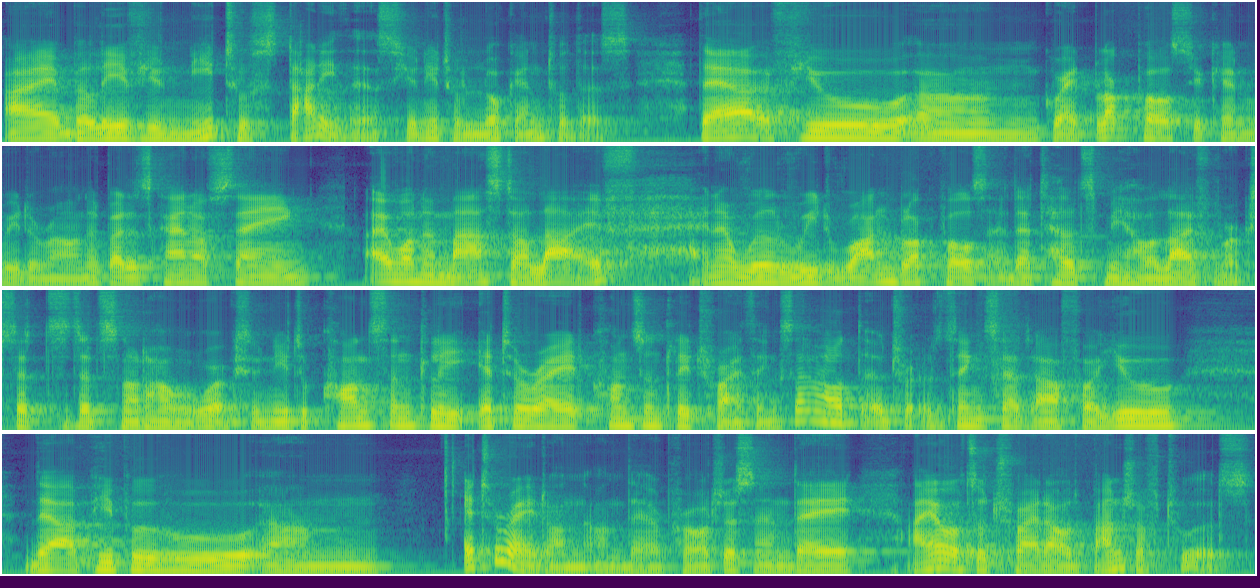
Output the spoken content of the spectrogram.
I believe you need to study this, you need to look into this. There are a few um, great blog posts you can read around it, but it's kind of saying, I want to master life, and I will read one blog post and that tells me how life works. That's, that's not how it works. You need to constantly iterate, constantly try things out, uh, tr- things that are for you. There are people who um, iterate on, on their approaches, and they. I also tried out a bunch of tools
